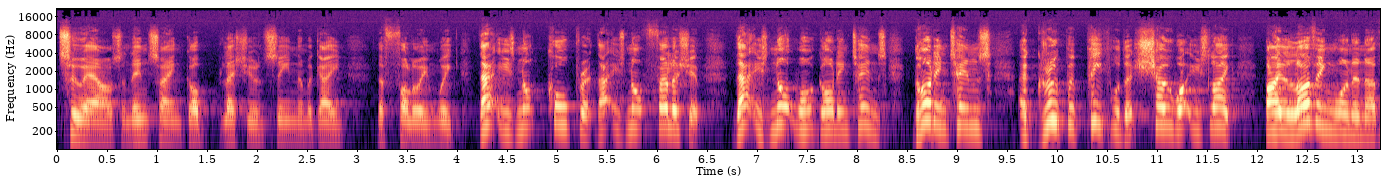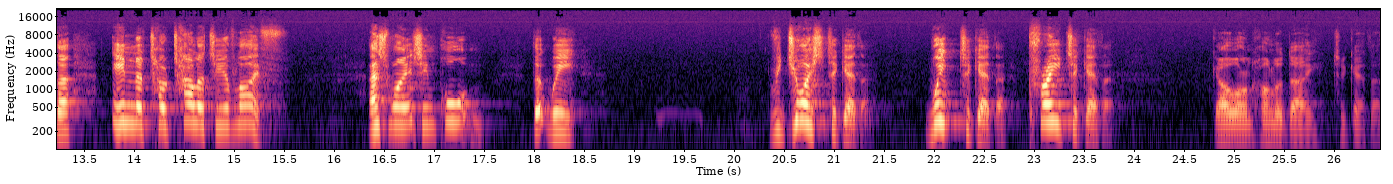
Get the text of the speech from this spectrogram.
two hours and then saying, God bless you, and seeing them again the following week. That is not corporate. That is not fellowship. That is not what God intends. God intends a group of people that show what He's like by loving one another in the totality of life. That's why it's important that we rejoice together, weep together, pray together, go on holiday together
